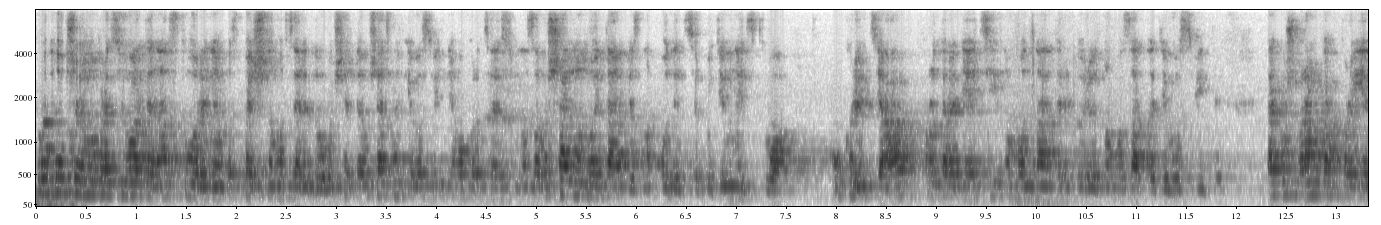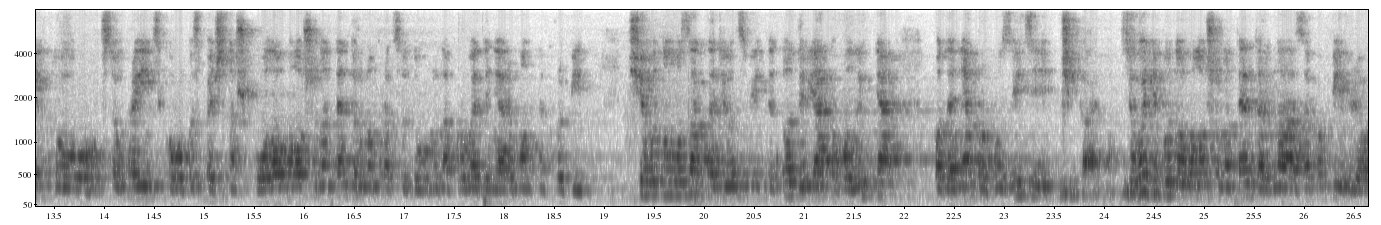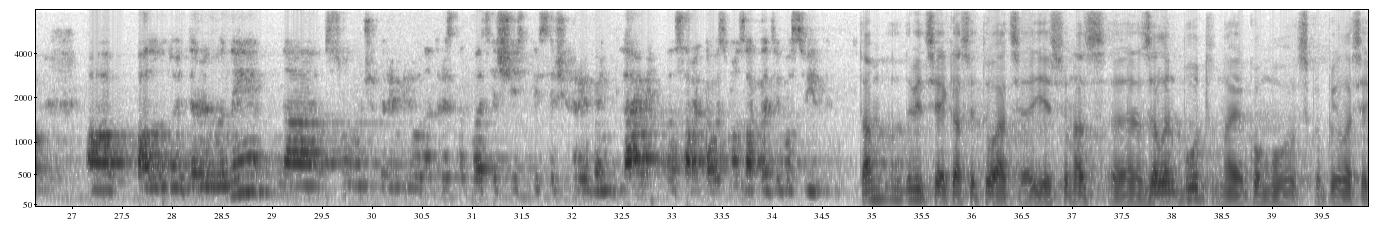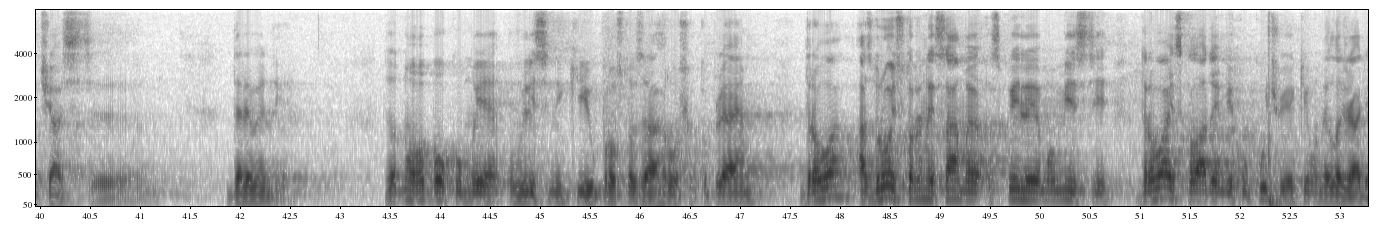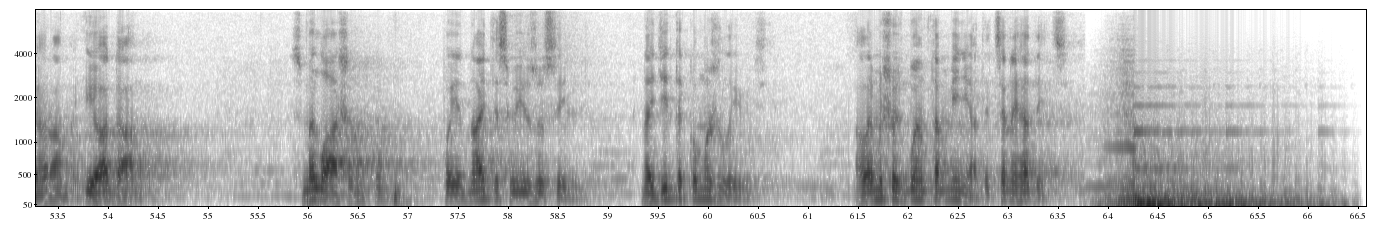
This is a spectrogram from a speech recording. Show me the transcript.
Продовжуємо працювати над створенням безпечного середовища для учасників освітнього процесу. На завершальному етапі знаходиться будівництво укриття протирадіаційного на території одного закладів освіти. Також в рамках проєкту Всеукраїнського безпечна школа оголошено тендерну процедуру на проведення ремонтних робіт. Ще в одному закладі освіти до 9 липня подання пропозицій чекаємо. Сьогодні буде оголошено тендер на закупівлю паливної деревини на суму 4 мільйони 326 тисяч гривень для 48 закладів освіти. Там дивіться, яка ситуація. Є у нас е, Зеленбуд, на якому скопилася часть е, деревини. З одного боку, ми в лісників просто за гроші купляємо дрова, а з другої сторони саме спилюємо в місті дрова і складаємо їх у кучу, які вони лежать горами і годами. З Мелашенком поєднайте свої зусилля. Найдіть таку можливість. Але ми щось будемо там міняти. Це не годиться.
